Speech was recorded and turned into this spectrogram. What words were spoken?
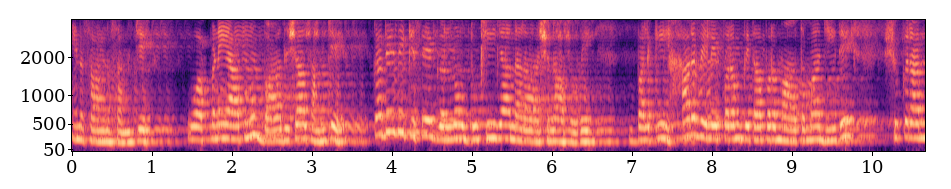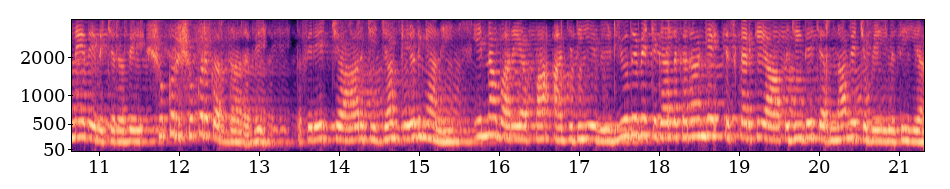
ਇਨਸਾਨ ਸਮਝੇ। ਉਹ ਆਪਣੇ ਆਪ ਨੂੰ ਬਾਦਸ਼ਾਹ ਸਮਝੇ। ਕਦੇ ਵੀ ਕਿਸੇ ਗੱਲੋਂ ਦੁਖੀ ਜਾਂ ਨਿਰਾਸ਼ ਨਾ ਹੋਵੇ, ਬਲਕਿ ਹਰ ਵੇਲੇ ਪਰਮਪਿਤਾ ਪਰਮਾਤਮਾ ਜੀ ਦੇ ਸ਼ੁਕਰਾਨੇ ਦੇ ਵਿੱਚ ਰਵੇ, ਸ਼ੁਕਰ ਸ਼ੁਕਰ ਕਰਦਾ ਰਵੇ। ਤਾਂ ਫਿਰ ਇਹ ਚਾਰ ਚੀਜ਼ਾਂ ਕਿਹੜੀਆਂ ਨੇ? ਇਹਨਾਂ ਬਾਰੇ ਆਪਾਂ ਅੱਜ ਦੀ ਇਹ ਵੀਡੀਓ ਦੇ ਵਿੱਚ ਗੱਲ ਕਰਾਂਗੇ। ਇਸ ਕਰਕੇ ਆਪ ਜੀ ਦੇ ਚਰਨਾਂ ਵਿੱਚ ਬੇਨਤੀ ਆ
